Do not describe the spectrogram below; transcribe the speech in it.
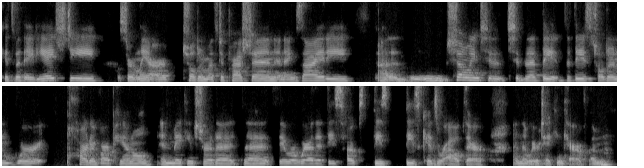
kids with ADHD, certainly our children with depression and anxiety. Uh, showing to to that they that these children were part of our panel and making sure that that they were aware that these folks these these kids were out there and that we were taking care of them.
